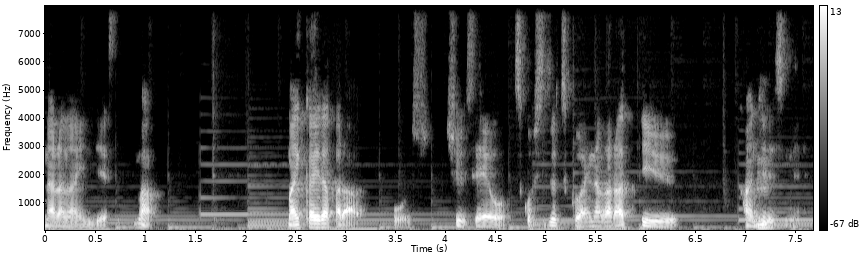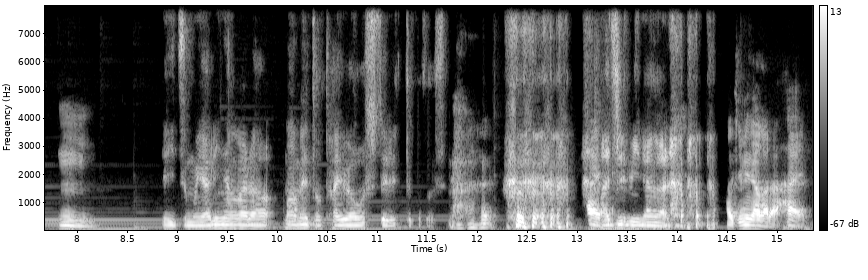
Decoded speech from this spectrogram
ならないんです。まあ、毎回だから、こう、修正を少しずつ加えながらっていう感じですね。うん。でいつもやりながら豆と対話をしてるってことですね。はい。味見ながら。始めながら、はい。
